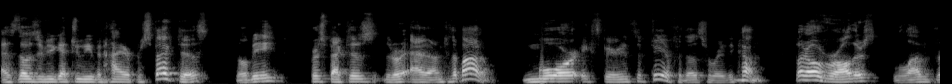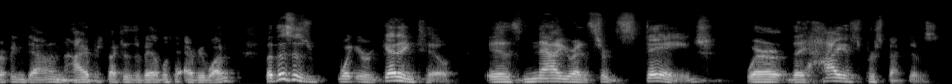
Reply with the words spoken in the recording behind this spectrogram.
As those of you get to even higher perspectives, there'll be perspectives that are added onto the bottom. More experience of fear for those who are ready to come. But overall, there's love dripping down and higher mm-hmm. perspectives available to everyone. But this is what you're getting to is now you're at a certain stage where the highest perspectives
